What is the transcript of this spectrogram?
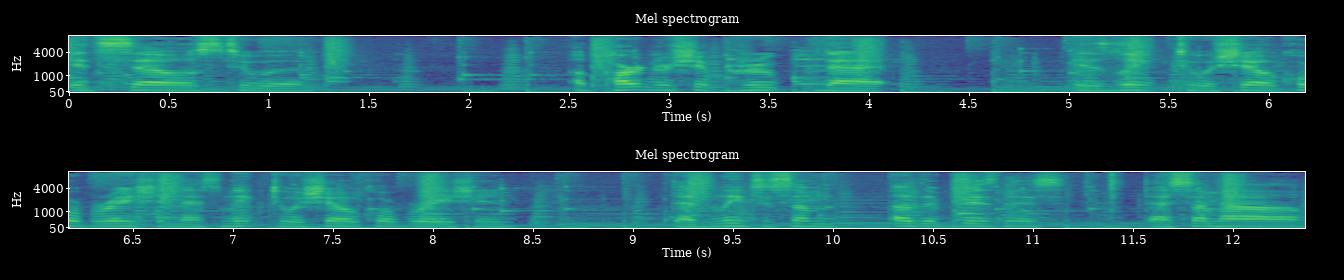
it sells to a a partnership group that is linked to a shell corporation that's linked to a shell corporation that's linked to some other business that somehow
